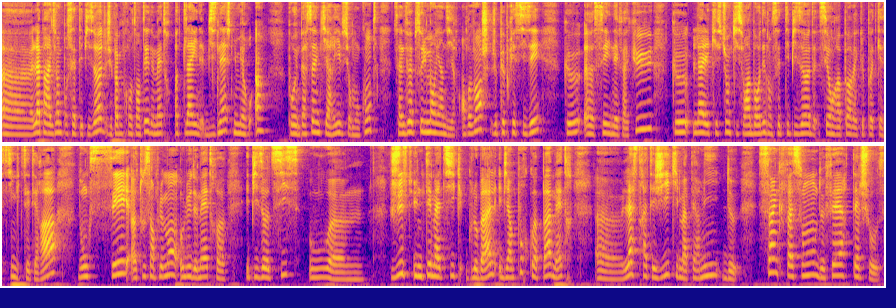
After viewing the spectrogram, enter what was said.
euh, là, par exemple, pour cet épisode, je vais pas me contenter de mettre hotline business numéro 1 pour une personne qui arrive sur mon compte. Ça ne veut absolument rien dire. En revanche, je peux préciser que euh, c'est une FAQ, que là, les questions qui sont abordées dans cet épisode, c'est en rapport avec le podcasting, etc. Donc, c'est euh, tout simplement, au lieu de mettre épisode 6 ou juste une thématique globale, eh bien pourquoi pas mettre la stratégie qui m'a permis de 5 façons de faire telle chose,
